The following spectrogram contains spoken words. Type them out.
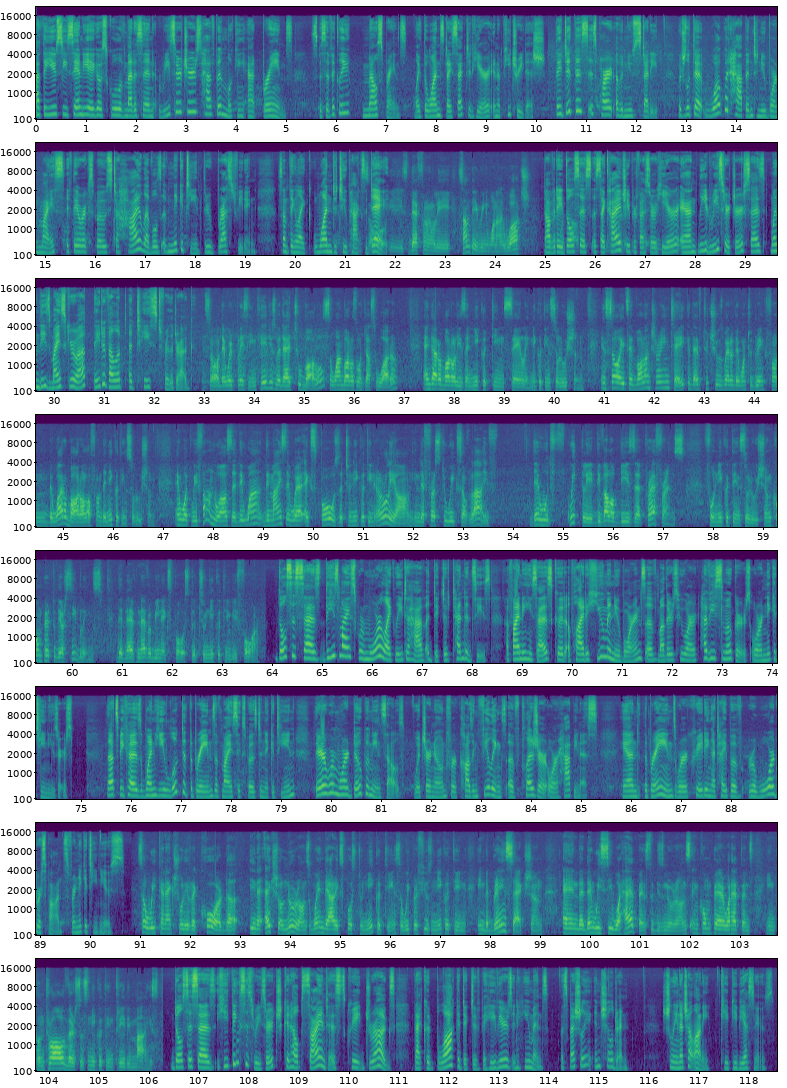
At the UC San Diego School of Medicine, researchers have been looking at brains, specifically mouse brains, like the ones dissected here in a petri dish. They did this as part of a new study, which looked at what would happen to newborn mice if they were exposed to high levels of nicotine through breastfeeding, something like one to two packs a day. So it's definitely something we want to watch. Davide Dulcis, a psychiatry professor here and lead researcher, says when these mice grew up, they developed a taste for the drug. So they were placed in cages where they had two bottles. So one bottle was just water, and the other bottle is a nicotine saline, nicotine solution. And so it's a voluntary intake. They have to choose whether they want to drink from the water bottle or from the nicotine solution. And what we found was that the, one, the mice that were exposed to nicotine early on in the first two weeks of life, they would quickly develop this uh, preference for nicotine solution compared to their siblings that have never been exposed to, to nicotine before. Dulcis says these mice were more likely to have addictive tendencies, a finding he says could apply to human newborns of mothers who are heavy smokers or nicotine users. That's because when he looked at the brains of mice exposed to nicotine, there were more dopamine cells, which are known for causing feelings of pleasure or happiness. And the brains were creating a type of reward response for nicotine use. So we can actually record uh, in actual neurons when they are exposed to nicotine. So we perfuse nicotine in the brain section and uh, then we see what happens to these neurons and compare what happens in control versus nicotine-treated mice. Dulcis says he thinks this research could help scientists create drugs that could block addictive behaviors in humans, especially in children. Shalina Chatlani, KPBS News.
